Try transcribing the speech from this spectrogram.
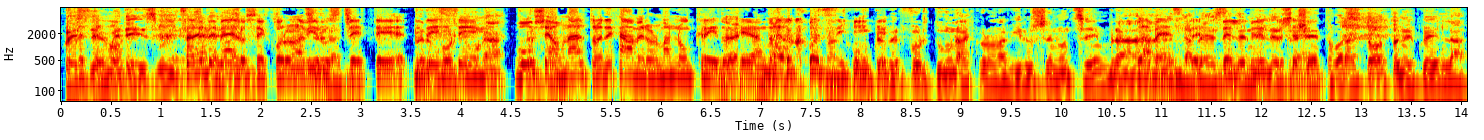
queste medesime. Sarebbe medesime bello se il coronavirus dette, desse fortuna- voce a un altro Decameron, ma non credo che Ecco, andrà no, così. Comunque per fortuna il coronavirus non sembra La peste del del, 1300. 1348 né quella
